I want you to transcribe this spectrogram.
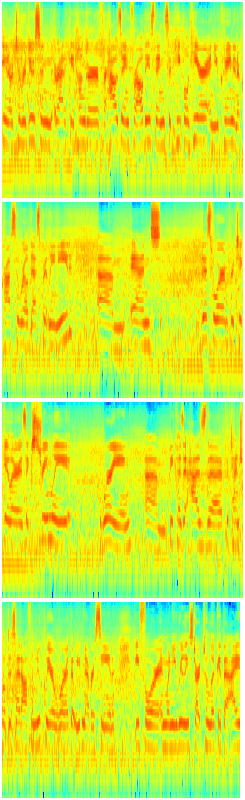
you know to reduce and eradicate hunger, for housing, for all these things that people here and Ukraine and across the world desperately need. Um, and this war in particular is extremely worrying um, because it has the potential to set off a nuclear war that we've never seen before. And when you really start to look at that, I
